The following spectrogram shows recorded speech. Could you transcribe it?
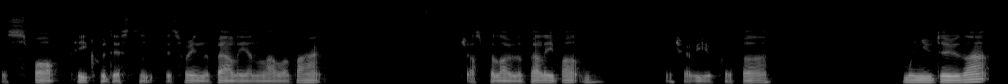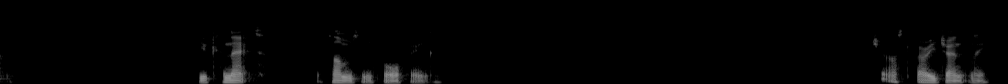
the spot equidistant between the belly and lower back, just below the belly button, whichever you prefer. When you do that, you connect the thumbs and forefingers. Just very gently.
